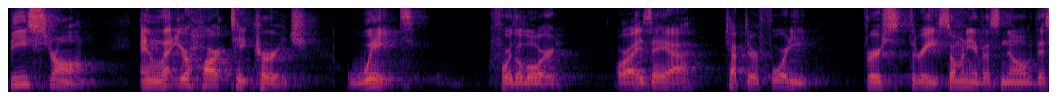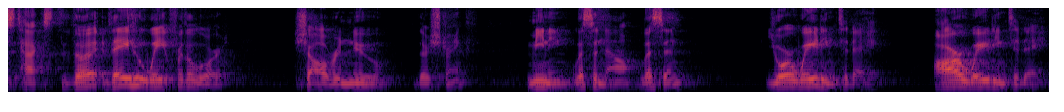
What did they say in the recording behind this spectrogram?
be strong, and let your heart take courage. Wait for the Lord. Or Isaiah chapter 40, verse 3. So many of us know this text. The, they who wait for the Lord shall renew their strength. Meaning, listen now, listen, your waiting today, our waiting today,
